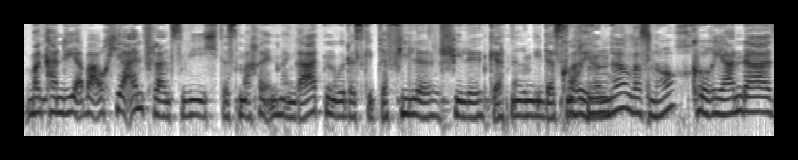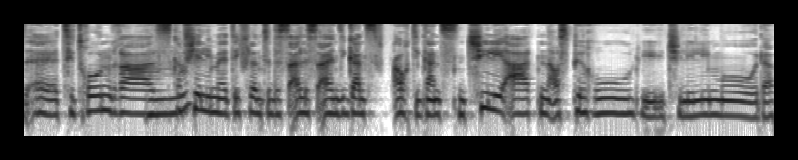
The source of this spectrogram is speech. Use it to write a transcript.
Man kann die aber auch hier einpflanzen, wie ich das mache in meinem Garten. Oder es gibt ja viele, viele Gärtnerinnen, die das Koriander, machen. was noch? Koriander, äh, Zitronengras, mhm. Kaffeelimette. Ich pflanze das alles ein. Die ganz, auch die ganzen Chili-Arten aus Peru, die Chili Limo oder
